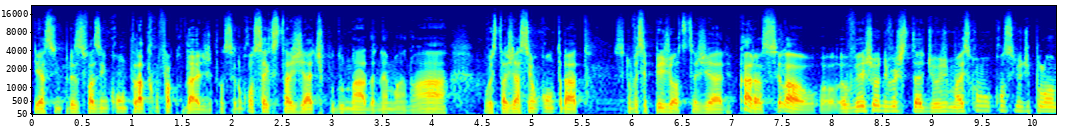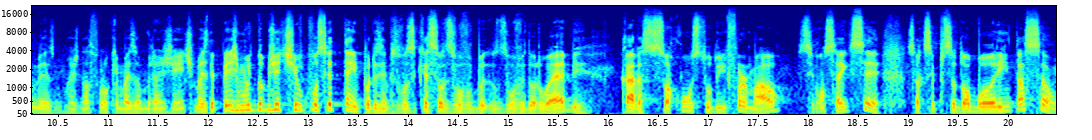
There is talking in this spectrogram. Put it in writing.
E essas empresas fazem contrato com a faculdade. Então você não consegue estagiar, tipo, do nada, né, mano? Ah, vou estagiar sem um contrato. Você não vai ser PJ estagiário. Cara, sei lá, eu, vejo a universidade hoje mais como conseguir um diploma mesmo. O Reginaldo falou que é mais abrangente, mas depende muito do objetivo que você tem. Por exemplo, se você quer ser um desenvolve- desenvolvedor web, cara, só com o estudo informal você consegue ser. Só que você precisa de uma boa orientação,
